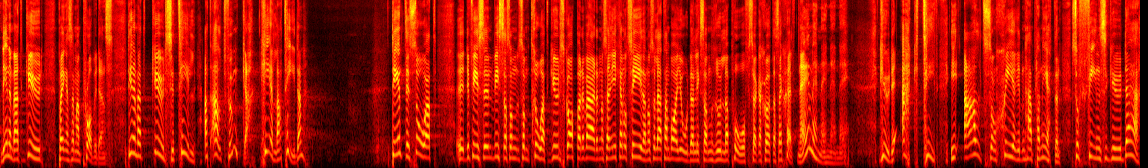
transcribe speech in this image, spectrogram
Det innebär att Gud, på engelska säger man providence, det innebär att Gud ser till att allt funkar hela tiden. Det är inte så att eh, det finns vissa som, som tror att Gud skapade världen och sen gick han åt sidan och så lät han bara jorden liksom rulla på och försöka sköta sig själv. Nej, nej, nej, nej, nej. Gud är aktiv i allt som sker i den här planeten. Så finns Gud där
